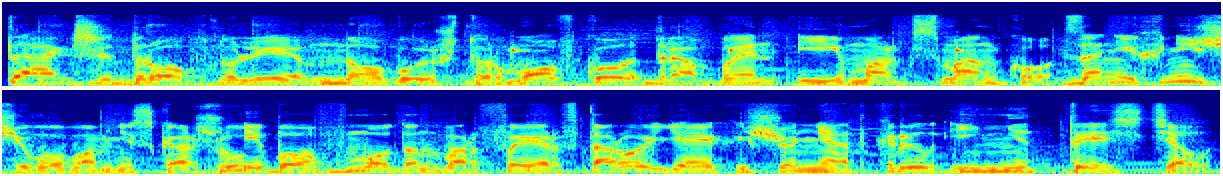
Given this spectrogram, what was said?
Также дропнули новую штурмовку, дробен и марксманку. За них ничего вам не скажу, ибо в Modern Warfare 2 я их еще не открыл и не тестил.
